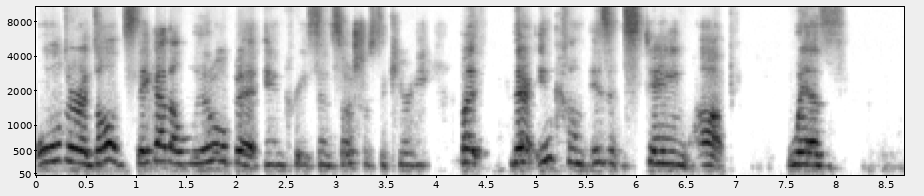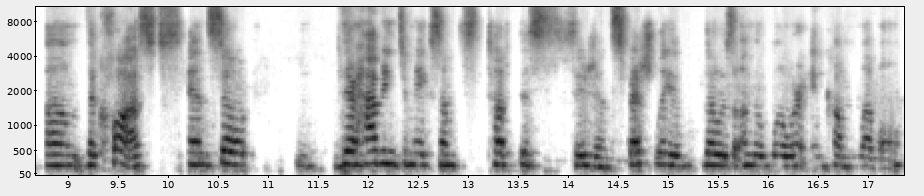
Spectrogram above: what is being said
older adults, they got a little bit increase in social security, but their income isn't staying up with um, the costs. And so they're having to make some tough decisions, especially those on the lower income level.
